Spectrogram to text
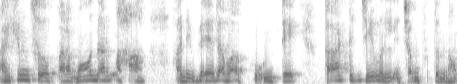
అహింసో పరమోధర్మ అని వేదవాక్కు ఉంటే తాటి జీవుల్ని చంపుతున్నాం.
